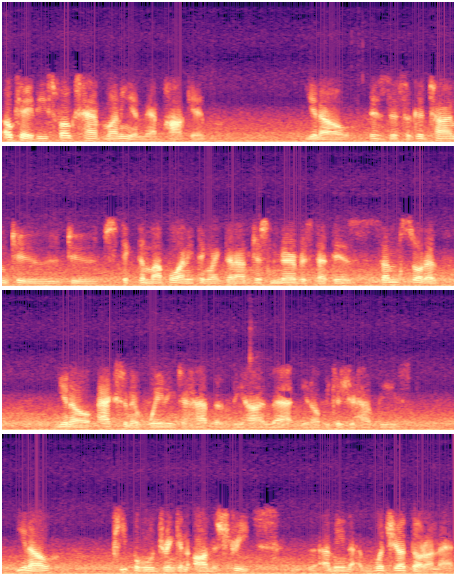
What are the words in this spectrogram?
okay, these folks have money in their pocket. You know, is this a good time to to stick them up or anything like that? I'm just nervous that there's some sort of you know, accident waiting to happen behind that, you know, because you have these, you know, people who are drinking on the streets. I mean, what's your thought on that?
